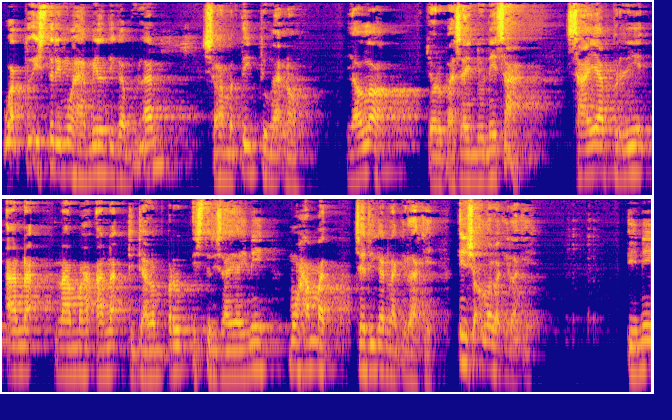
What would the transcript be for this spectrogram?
waktu istrimu hamil tiga bulan, selamati itu nggak no. Ya Allah, cara bahasa Indonesia, saya beri anak nama anak di dalam perut istri saya ini Muhammad, jadikan laki-laki. Insya Allah laki-laki. Ini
